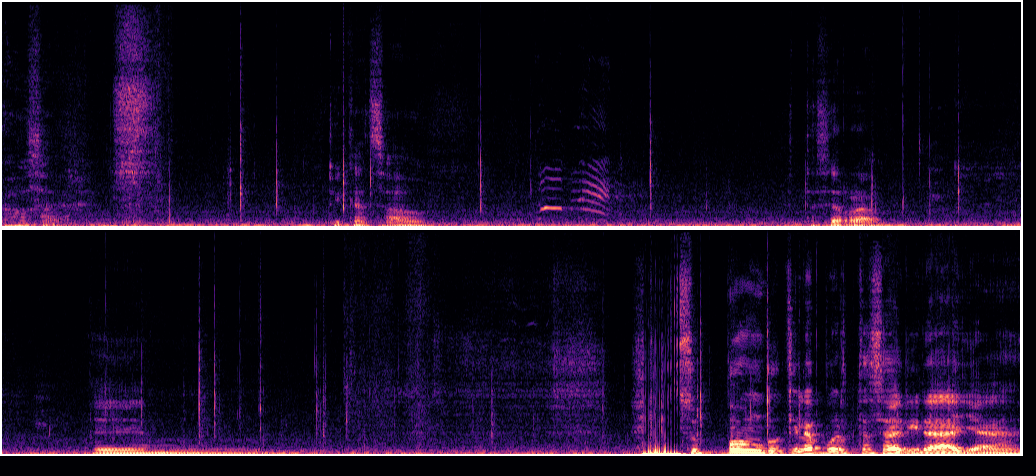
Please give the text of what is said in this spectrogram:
Vamos a ver. Estoy cansado. Cerrado. Em, supongo que la puerta se abrirá ya.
